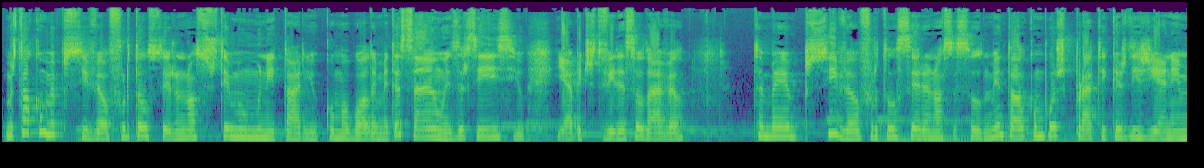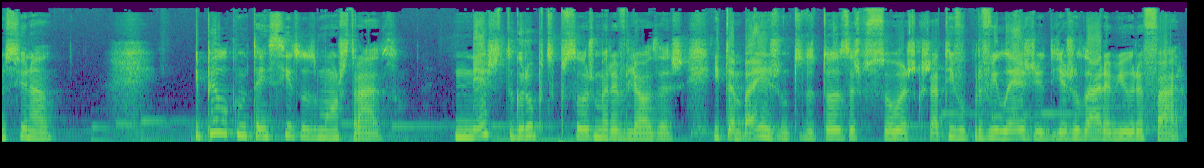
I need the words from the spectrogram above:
Mas, tal como é possível fortalecer o nosso sistema imunitário com uma boa alimentação, exercício e hábitos de vida saudável, também é possível fortalecer a nossa saúde mental com boas práticas de higiene emocional. E pelo que me tem sido demonstrado, neste grupo de pessoas maravilhosas e também junto de todas as pessoas que já tive o privilégio de ajudar a biografar.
